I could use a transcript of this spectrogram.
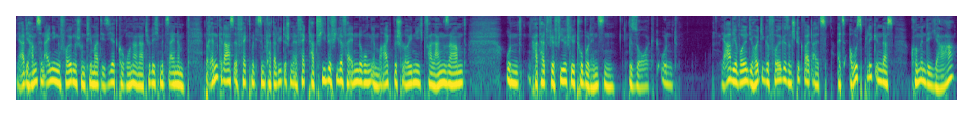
ja, wir haben es in einigen Folgen schon thematisiert. Corona natürlich mit seinem Brennglaseffekt, mit diesem katalytischen Effekt hat viele, viele Veränderungen im Markt beschleunigt, verlangsamt und hat halt für viel, viel Turbulenzen gesorgt. Und ja, wir wollen die heutige Folge so ein Stück weit als, als Ausblick in das kommende Jahr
